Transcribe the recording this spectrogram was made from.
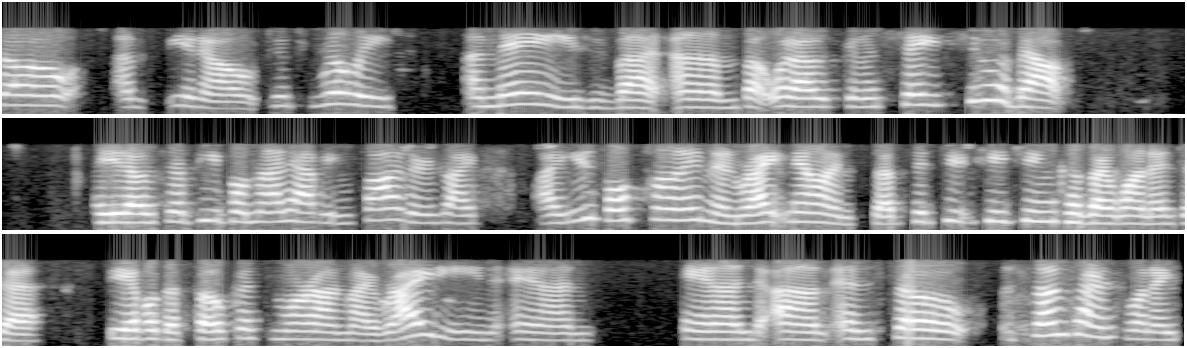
so, um, you know, just really amazed. But um, but what I was going to say too about you know, so people not having fathers, I I use full time, and right now I'm substitute teaching because I wanted to be able to focus more on my writing and and um and so sometimes when I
